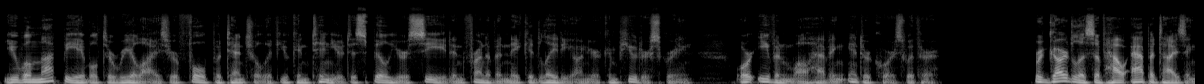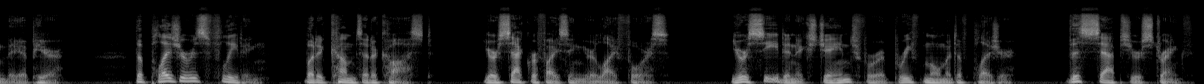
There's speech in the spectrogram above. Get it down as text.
You will not be able to realize your full potential if you continue to spill your seed in front of a naked lady on your computer screen, or even while having intercourse with her. Regardless of how appetizing they appear, the pleasure is fleeting, but it comes at a cost. You're sacrificing your life force, your seed in exchange for a brief moment of pleasure. This saps your strength,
